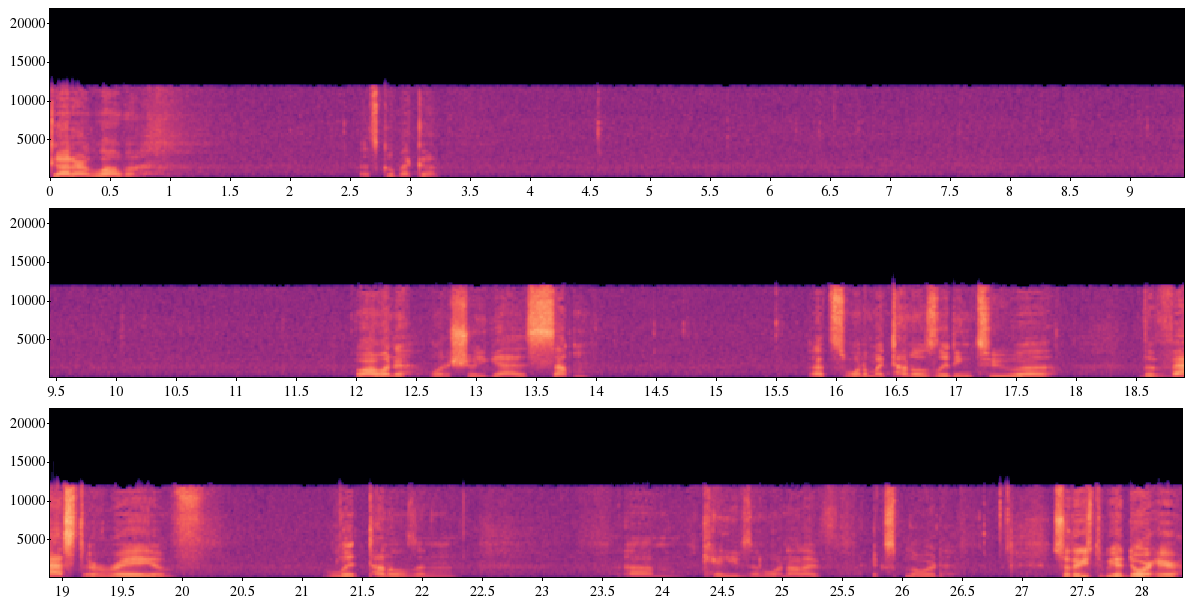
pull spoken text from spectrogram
Got our lava. Let's go back up. Oh, I wanna wanna show you guys something. That's one of my tunnels leading to uh, the vast array of lit tunnels and um, caves and whatnot I've explored. So there used to be a door here,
